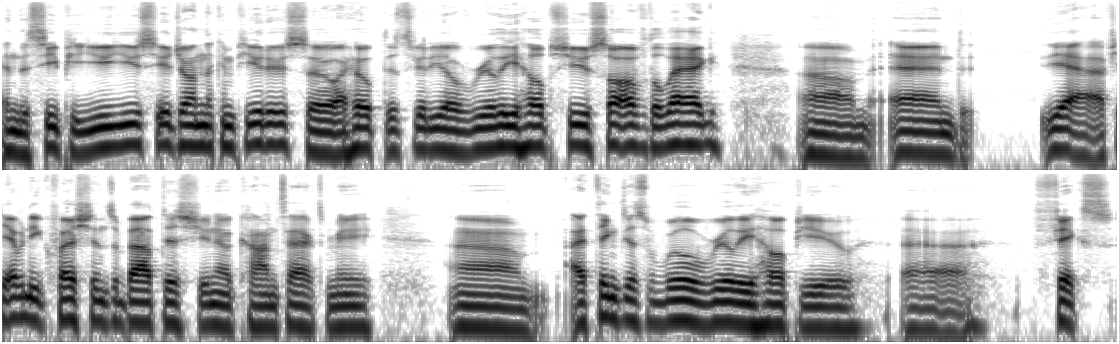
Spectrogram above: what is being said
and the CPU usage on the computer, so I hope this video really helps you solve the lag. Um, and yeah, if you have any questions about this, you know, contact me. Um, I think this will really help you uh, fix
